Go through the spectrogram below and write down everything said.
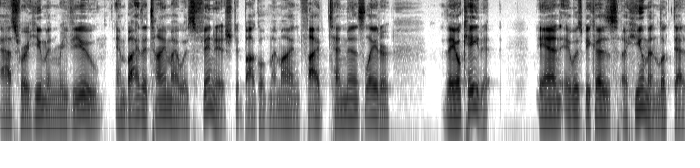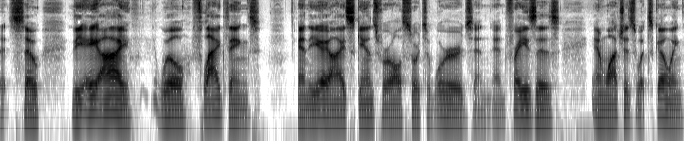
ask for a human review. And by the time I was finished, it boggled my mind. Five, ten minutes later, they okayed it, and it was because a human looked at it. So the AI will flag things, and the AI scans for all sorts of words and and phrases and watches what's going.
